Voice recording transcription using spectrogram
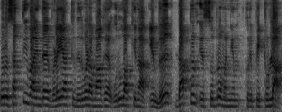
ஒரு சக்தி வாய்ந்த விளையாட்டு நிறுவனமாக உருவாக்கினார் என்று டாக்டர் எஸ். சுப்பிரமணியம் குறிப்பிட்டுள்ளார்.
